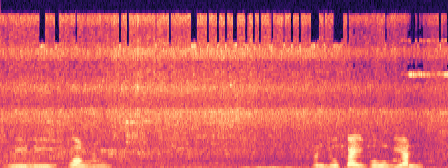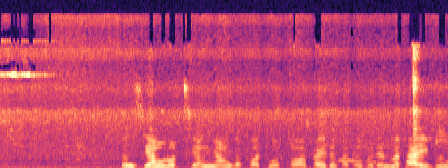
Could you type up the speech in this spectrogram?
อันนี้นี่พ่วง มันอยู่ไก่วงเวียนเครื่องเสียงรถเสียงยังก็ขอโทษขออภัยด้วยค่ะด้อประเด็นมาไทยเพิ่ง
